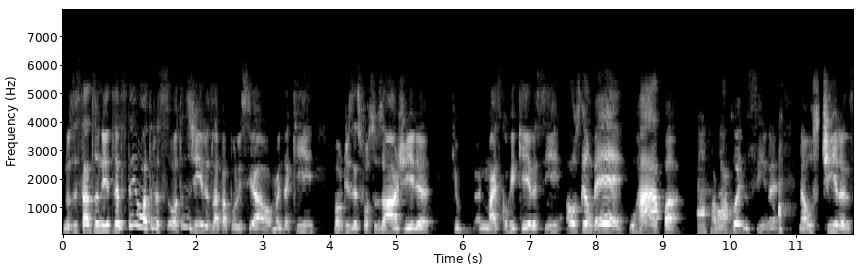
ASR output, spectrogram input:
Nos Estados Unidos eles têm outras, outras gírias lá para policial, mas aqui, vamos dizer, se fosse usar uma gíria que mais corriqueira assim, ó, os gambé, o rapa, alguma coisa assim, né? Não, os tiras.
